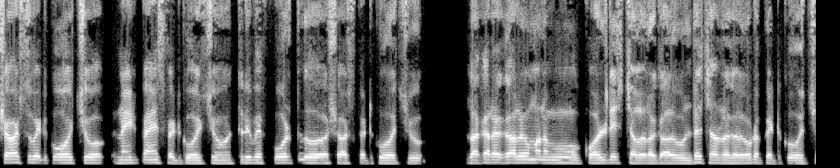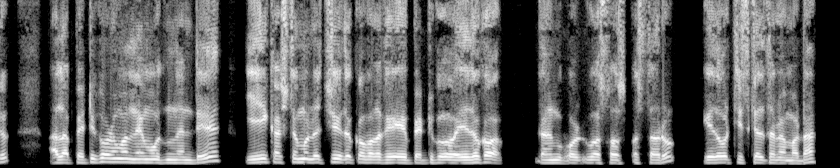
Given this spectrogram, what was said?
షార్ట్స్ పెట్టుకోవచ్చు నైట్ ప్యాంట్స్ పెట్టుకోవచ్చు త్రీ బై ఫోర్త్ షార్ట్స్ పెట్టుకోవచ్చు. రకరకాలుగా మనము క్వాలిటీస్ చాలా రకాలుగా ఉంటాయి చాలా రకాలు కూడా పెట్టుకోవచ్చు. అలా పెట్టుకోవడం వల్ల ఏమవుతుందంటే ఏ కస్టమర్ వచ్చి ఏదో ఒక వాళ్ళకి పెట్టుకో ఏదో ఒక దానికి వస్తారు. ఏదో ఒకటి తీసుకెళ్తారు అనమాట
